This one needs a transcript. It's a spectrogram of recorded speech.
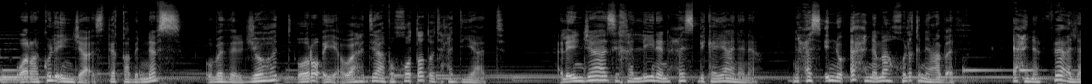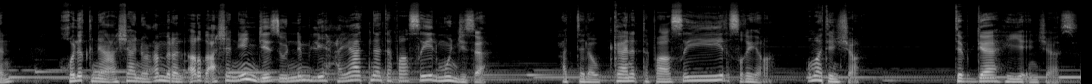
ورا كل إنجاز ثقة بالنفس وبذل جهد ورؤية وأهداف وخطط وتحديات. الإنجاز يخلينا نحس بكياننا نحس إنه إحنا ما خلقنا عبث. إحنا فعلا خلقنا عشان نعمر الأرض عشان ننجز ونملي حياتنا تفاصيل منجزة. حتى لو كانت تفاصيل صغيرة وما تنشاف تبقى هي إنجاز.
